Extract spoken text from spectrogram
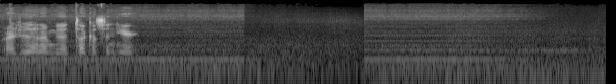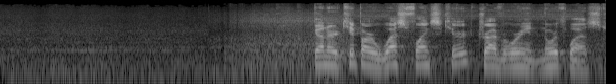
Roger that. I'm gonna tuck us in here. Gunner, keep our west flank secure. Driver orient northwest.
